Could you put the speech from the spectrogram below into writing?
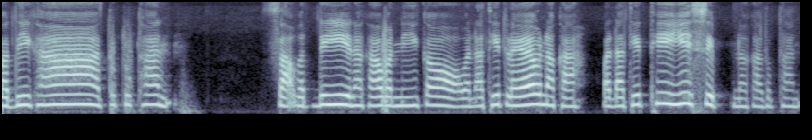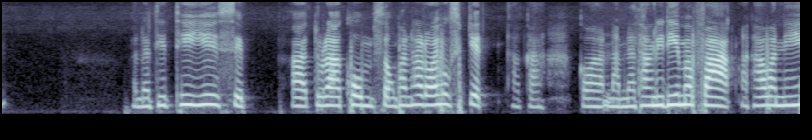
วัสดีค่ะ ทุกทุกๆท่าน สวัสดีนะคะ วันนี้ก็วันอาทิตย์แล้วนะคะ วันอาทิตย์ที่ 20 นะคะ ทุกท่าน วันอาทิตย์ที่ 20 ตุลาคม 2567 นะคะ ก็นำแนวทางดีๆมาฝากนะคะ วันนี้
